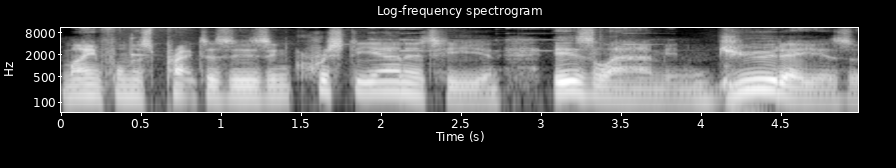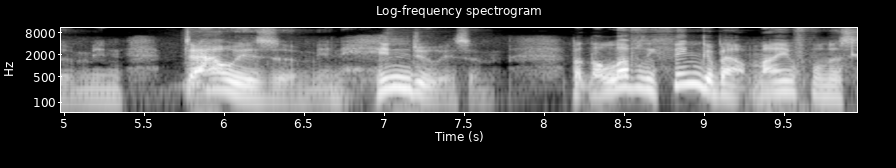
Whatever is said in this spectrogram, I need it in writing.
mindfulness practices in Christianity, in Islam, in Judaism, in Taoism, in Hinduism. But the lovely thing about mindfulness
